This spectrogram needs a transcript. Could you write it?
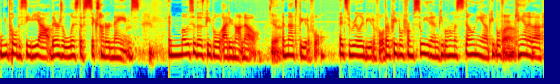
and you pull the CD out, there's a list of 600 names, hmm. and most of those people I do not know. Yeah. and that's beautiful. It's really beautiful. There are people from Sweden, people from Estonia, people from Wow. Canada,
